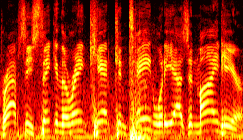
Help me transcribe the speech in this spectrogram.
Perhaps he's thinking the ring can't contain what he has in mind here.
